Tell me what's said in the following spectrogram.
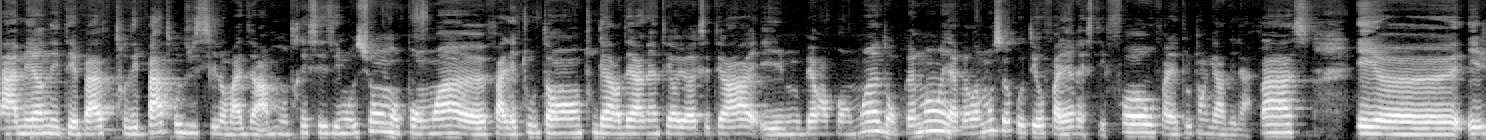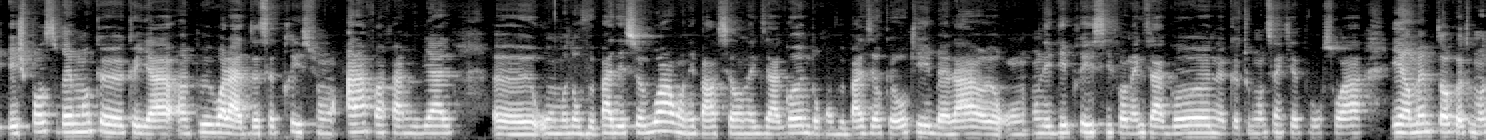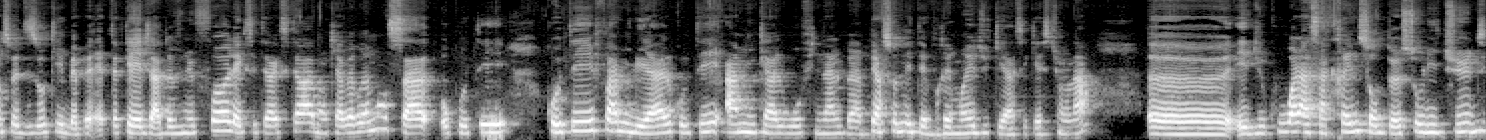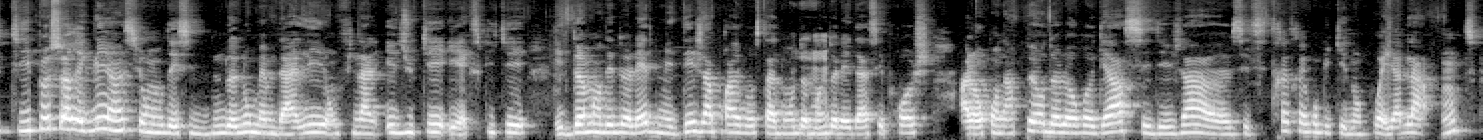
ma mère n'était pas n'est pas trop difficile, on va dire, à montrer ses émotions. Donc pour moi, euh, fallait tout le temps tout garder à l'intérieur, etc. Et mon père encore moins. Donc vraiment, il y avait vraiment ce côté où fallait rester fort, où fallait tout le temps garder la face. Et, euh, et, et je pense vraiment que qu'il y a un peu voilà de cette pression à la fois familiale euh, on ne veut pas décevoir, on est parti en hexagone, donc on ne veut pas dire que, ok, ben là, euh, on, on, est dépressif en hexagone, que tout le monde s'inquiète pour soi, et en même temps que tout le monde se dise, ok, ben, peut-être qu'elle est déjà devenue folle, etc., etc. Donc il y avait vraiment ça au côté côté familial, côté amical, où au final, ben, personne n'était vraiment éduqué à ces questions-là. Euh, et du coup, voilà, ça crée une sorte de solitude qui peut se régler hein, si on décide de nous-mêmes d'aller, au final, éduquer et expliquer et demander de l'aide. Mais déjà, pour arriver au stade où on demande mhm. de l'aide à ses proches, alors qu'on a peur de leur regard, c'est déjà, euh, c'est très, très compliqué. Donc, ouais, il y a de la honte.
